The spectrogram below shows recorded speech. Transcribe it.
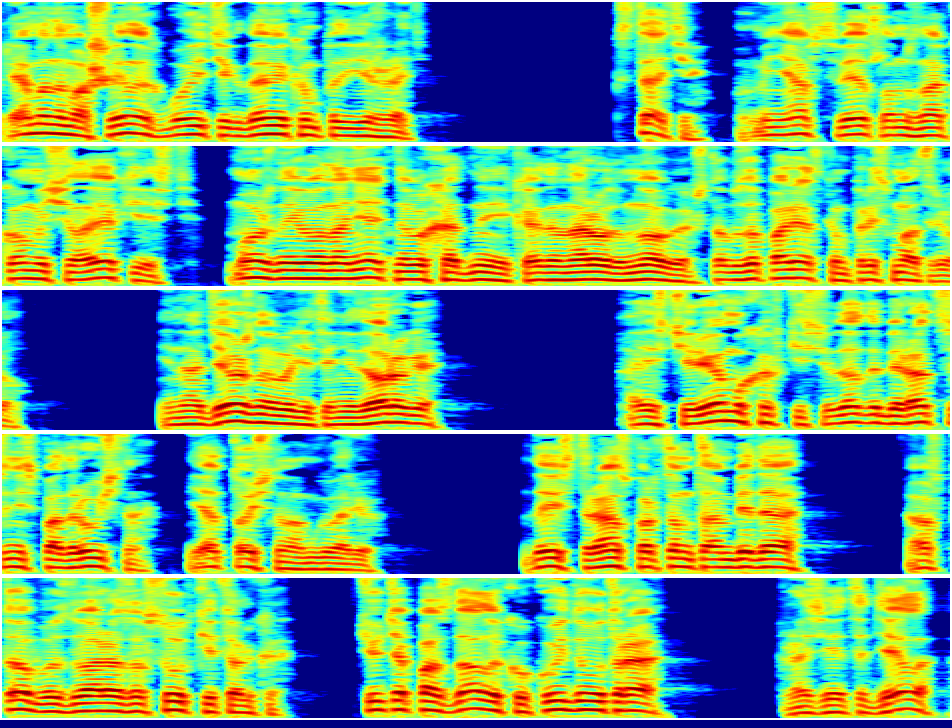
Прямо на машинах будете к домикам подъезжать. Кстати, у меня в Светлом знакомый человек есть. Можно его нанять на выходные, когда народу много, чтобы за порядком присматривал. И надежно выйдет, и недорого. А из Черемуховки сюда добираться несподручно, я точно вам говорю. Да и с транспортом там беда». Автобус два раза в сутки только. Чуть опоздал и кукуй до утра. Разве это дело?»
